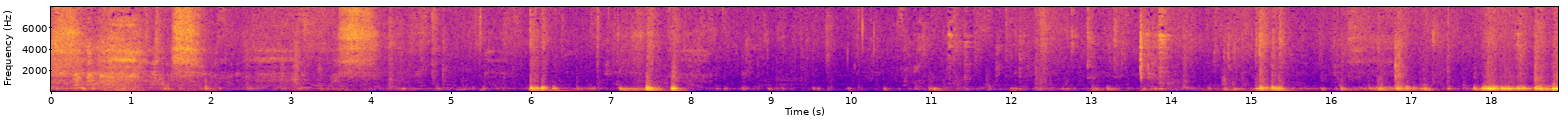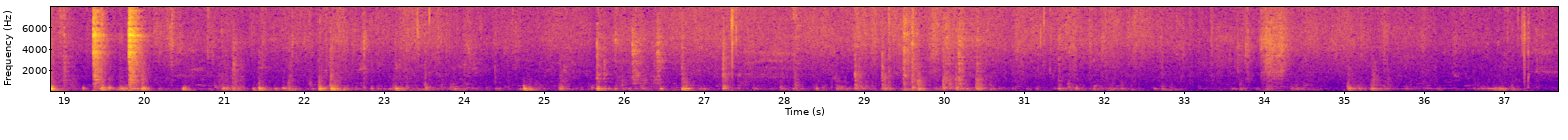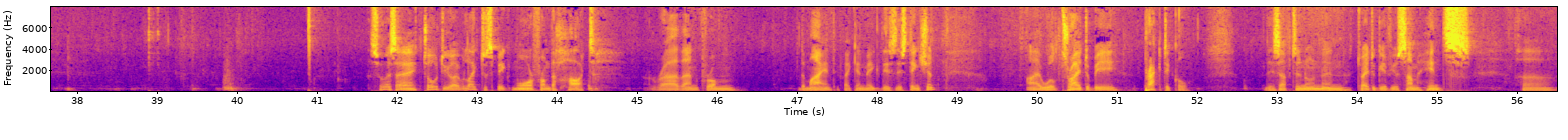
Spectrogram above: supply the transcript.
So, as I told you, I would like to speak more from the heart rather than from the mind, if I can make this distinction. I will try to be practical this afternoon and try to give you some hints. Uh,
